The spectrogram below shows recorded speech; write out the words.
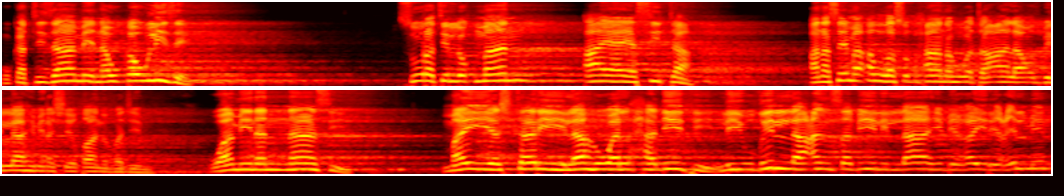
ukatizame na ukaulize surati Luqman aya ya sita anasema Allah subhanahu wa ta'ala a'udhu billahi minash shaitani rajim wa minan nasi man yashtari lahwa alhadithi liyudilla an sabilillahi bighairi ilmin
